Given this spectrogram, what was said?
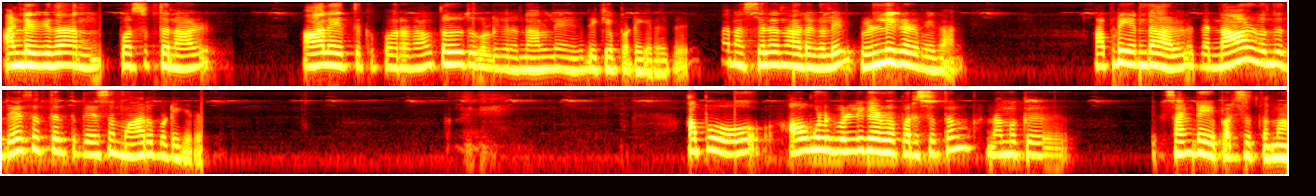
அன்றைக்கு தான் பசுத்த நாள் ஆலயத்துக்கு போகிற நாள் தொழுது கொள்கிற நாள்னு விதிக்கப்படுகிறது. ஆனால் சில நாடுகளில் வெள்ளிக்கிழமை தான் அப்படி என்றால் இந்த நாள் வந்து தேசத்திற்கு தேசம் மாறுபடுகிறது. அப்போது அவங்களுக்கு வெள்ளிக்கிழமை பரிசுத்தம் நமக்கு சண்டே பரிசுத்தமா?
